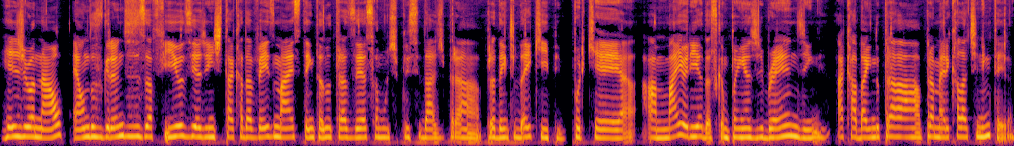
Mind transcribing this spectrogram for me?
regional é um dos grandes desafios e a gente está cada vez mais tentando trazer essa multiplicidade para dentro da equipe, porque a, a maioria das campanhas de branding acaba indo para a América Latina inteira.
